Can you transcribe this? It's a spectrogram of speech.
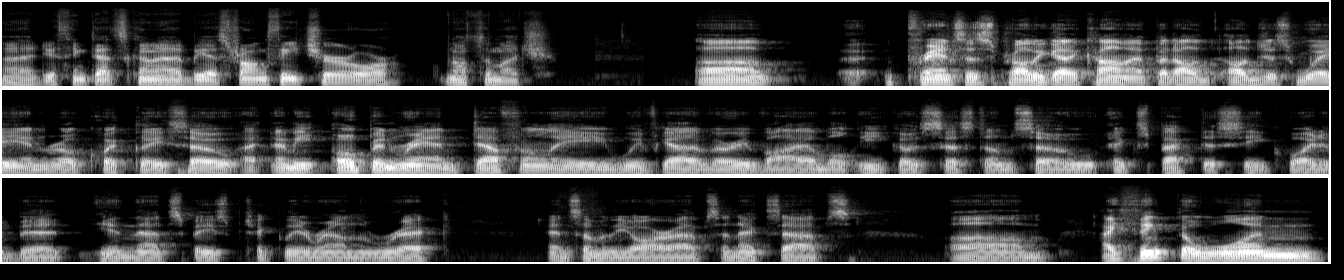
Uh, do you think that's going to be a strong feature or not so much? Uh, Francis probably got a comment, but I'll I'll just weigh in real quickly. So, I mean, Open RAN definitely we've got a very viable ecosystem. So, expect to see quite a bit in that space, particularly around the RIC and some of the R apps and X apps. Um, I think the one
